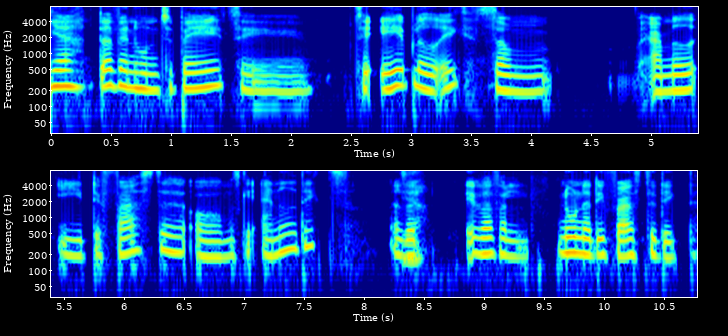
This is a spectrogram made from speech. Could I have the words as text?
Ja, der vender hun tilbage til, til æblet, ikke? Som er med i det første og måske andet digt. Altså ja. i hvert fald nogle af de første digte.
